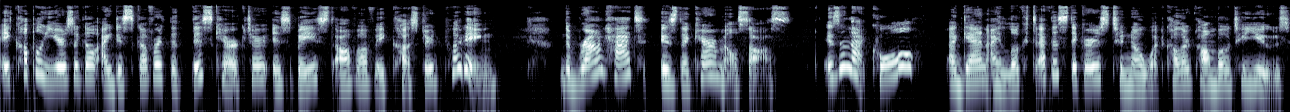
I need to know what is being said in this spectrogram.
a couple years ago I discovered that this character is based off of a custard pudding. The brown hat is the caramel sauce. Isn't that cool? Again, I looked at the stickers to know what color combo to use.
